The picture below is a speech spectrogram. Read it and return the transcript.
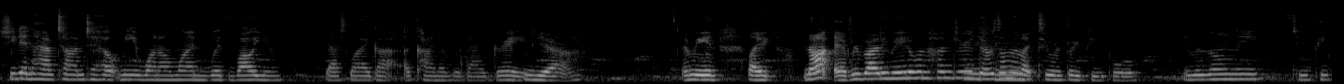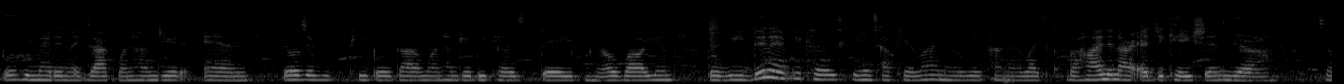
She didn't have time to help me one-on-one with volume. That's why I got a kind of a bad grade. Yeah. I mean, like not everybody made a 100. There was only Mhm. like two or three people. It was only two people who made an exact 100, and those are people got 100 because they know volume, but we didn't because here in South Carolina we're kind of like behind in our education. Yeah. So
